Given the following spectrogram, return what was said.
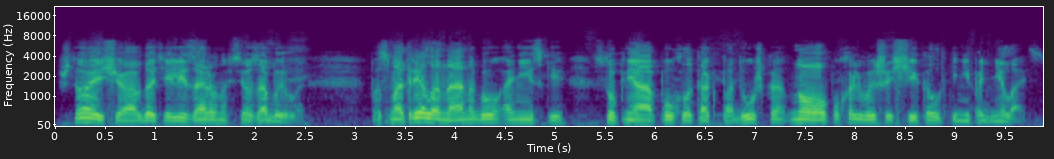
«Что еще?» — Авдотья Елизаровна все забыла. Посмотрела на ногу Аниски, ступня опухла, как подушка, но опухоль выше щиколотки не поднялась.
